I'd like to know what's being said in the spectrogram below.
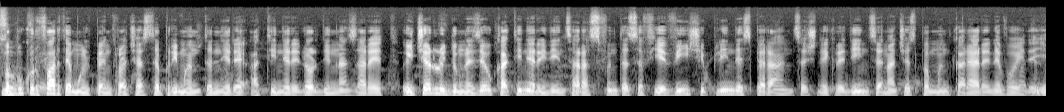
Mă bucur foarte mult pentru această primă întâlnire a tinerilor din Nazaret. Îi cer lui Dumnezeu ca tinerii din Țara Sfântă să fie vii și plini de speranță și de credință în acest pământ care are nevoie de ei.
